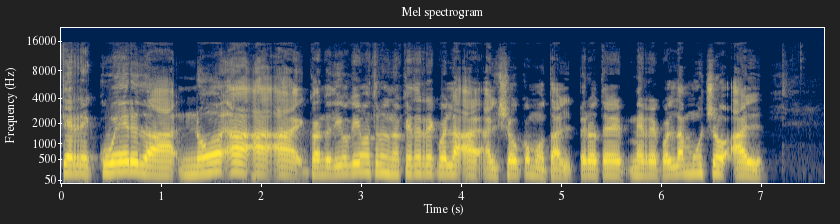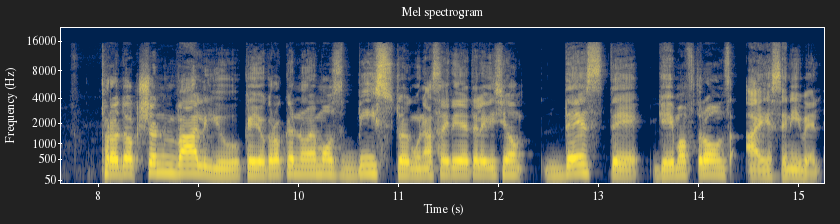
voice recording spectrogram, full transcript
Te recuerda, no a, Cuando digo Game of Thrones, no es que te recuerda al show como tal, pero te, me recuerda mucho al production value que yo creo que no hemos visto en una serie de televisión desde Game of Thrones a ese nivel.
